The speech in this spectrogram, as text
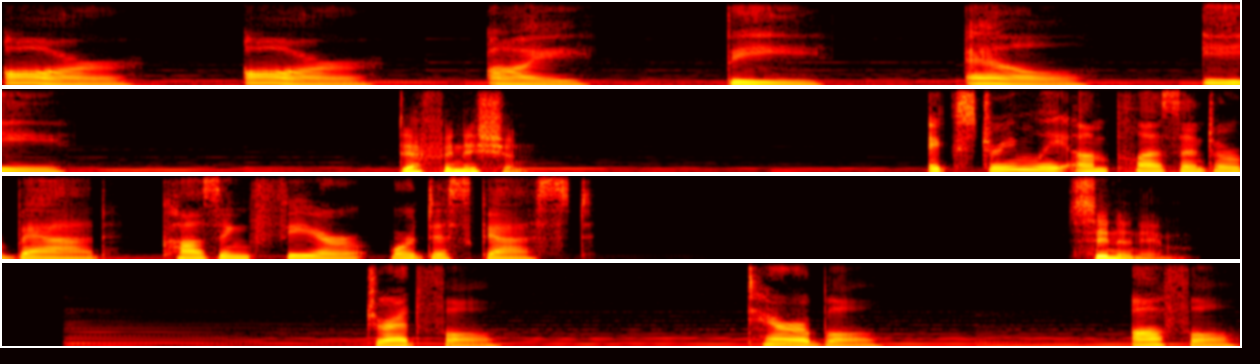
R R I B L E Definition Extremely unpleasant or bad, causing fear or disgust. Synonym Dreadful, Terrible, Awful.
